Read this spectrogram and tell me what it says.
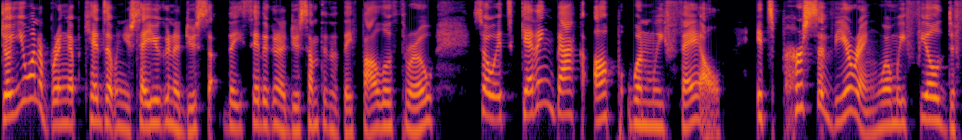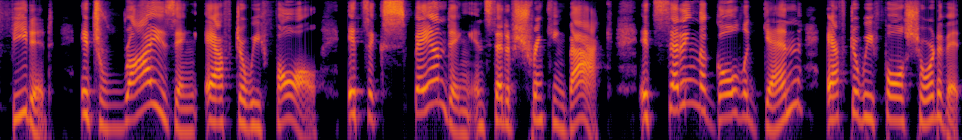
don't you want to bring up kids that when you say you're going to do something, they say they're going to do something that they follow through? So it's getting back up when we fail. It's persevering when we feel defeated. It's rising after we fall. It's expanding instead of shrinking back. It's setting the goal again after we fall short of it.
